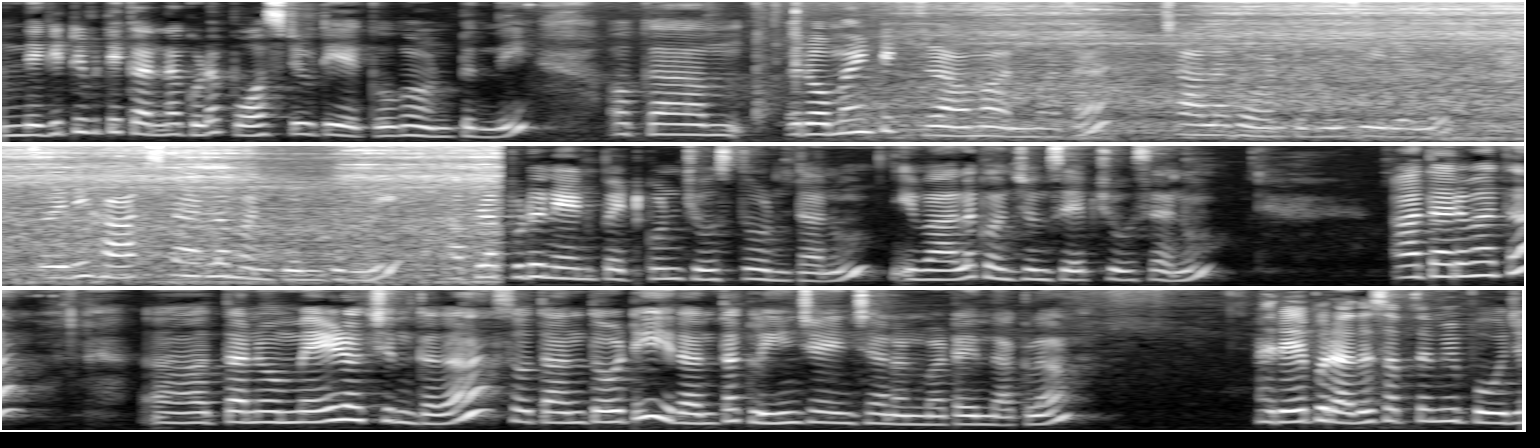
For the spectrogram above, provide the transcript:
నెగిటివిటీ కన్నా కూడా పాజిటివిటీ ఎక్కువగా ఉంటుంది. ఒక రొమాంటిక్ డ్రామా అన్నమాట. చాలా బాగుంటుంది సీరియల్. సో ఇది హాట్ స్టార్లో మనకు ఉంటుంది. అప్పుడప్పుడు నేను పెట్టుకుని చూస్తూ ఉంటాను. ఇవాళ కొంచెం సేపు చూశాను. ఆ తర్వాత తను మేడ్ వచ్చింది కదా సో తనతోటి ఇదంతా క్లీన్ చేయించాను అనమాట ఇందాకలా. రేపు రథసప్తమి పూజ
